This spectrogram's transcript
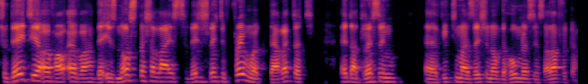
To date however, there is no specialized legislative framework directed at addressing uh, victimization of the homeless in South Africa.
